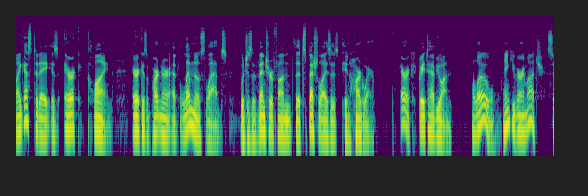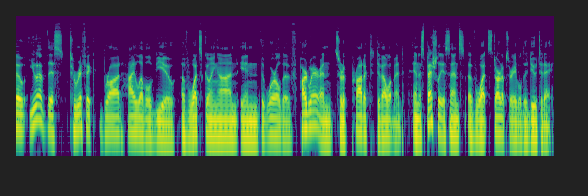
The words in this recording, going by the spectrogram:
My guest today is Eric Klein. Eric is a partner at Lemnos Labs, which is a venture fund that specializes in hardware. Eric, great to have you on. Hello. Thank you very much. So, you have this terrific, broad, high level view of what's going on in the world of hardware and sort of product development, and especially a sense of what startups are able to do today.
